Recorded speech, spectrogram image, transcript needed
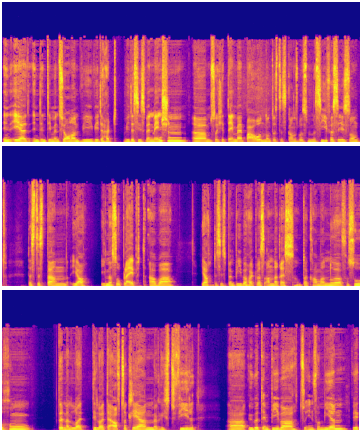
in eher in den Dimensionen, wie, wie, halt, wie das ist, wenn Menschen ähm, solche Dämme bauen und dass das ganz was Massives ist und dass das dann ja immer so bleibt. Aber ja, das ist beim Biber halt was anderes. Und da kann man nur versuchen, den Leut, die Leute aufzuklären, möglichst viel äh, über den Biber zu informieren. Wir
